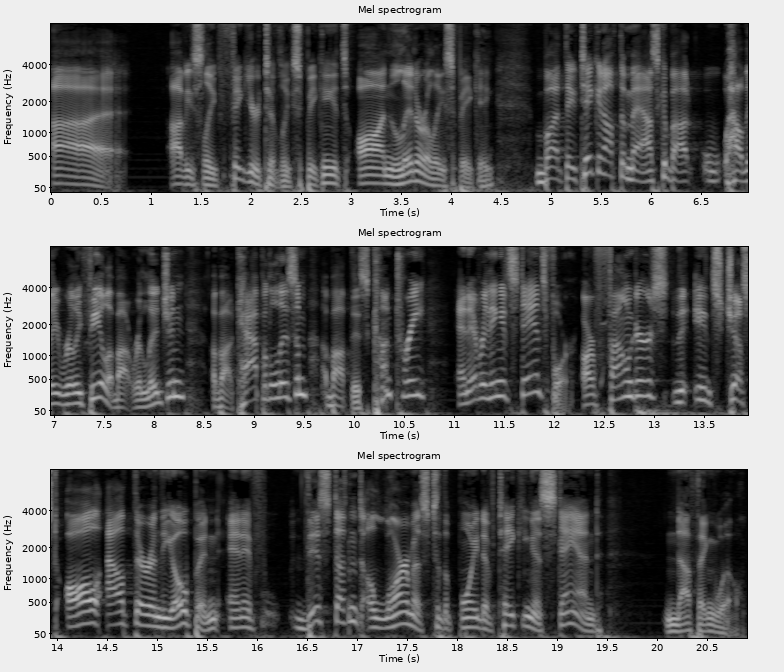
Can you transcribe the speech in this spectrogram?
Uh, obviously, figuratively speaking, it's on, literally speaking but they've taken off the mask about how they really feel about religion, about capitalism, about this country, and everything it stands for. Our founders, it's just all out there in the open. And if this doesn't alarm us to the point of taking a stand, nothing will.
